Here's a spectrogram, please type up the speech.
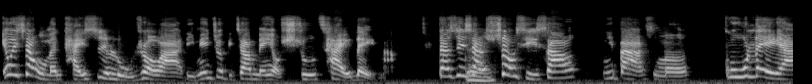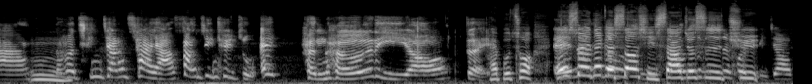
因为像我们台式卤肉啊，里面就比较没有蔬菜类嘛，但是像寿喜烧，你把什么？菇类啊，嗯，然后青江菜啊放进去煮，哎，很合理哦，对，还不错，哎，所以那个寿喜烧就是去比较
